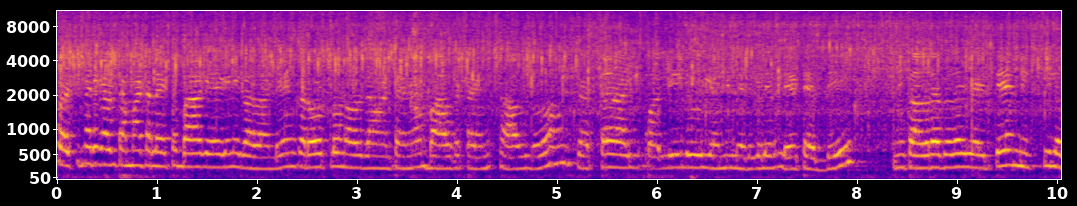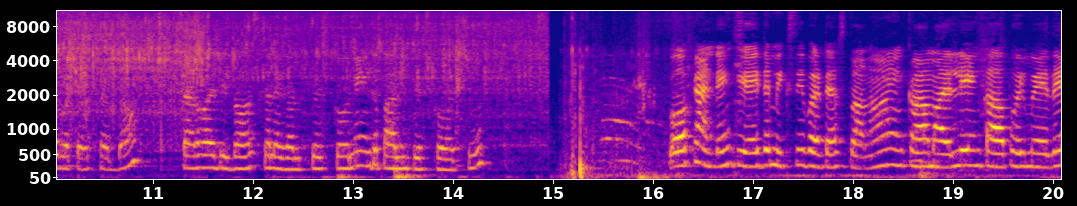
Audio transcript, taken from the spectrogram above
పచ్చిమిరకాయలు టమాటాలు అయితే బాగా వేగినాయి కదండి. ఇంకా రోట్లో నవ్వుదామంటేనే బాగా టైం చాలదు. చెత్త ఈ పల్లీలు ఇవన్నీ మెదగలేదు లేట్ అవుద్ది ఇంకా అదరగద అయితే మిక్సీలో పెట్టేసేద్దాం తర్వాత ఈ దోసకాయలు కలిపేసుకొని ఇంకా తాలింపు చేసుకోవచ్చు ఓకే అండి ఇంక అయితే మిక్సీ పట్టేస్తాను. ఇంకా మళ్ళీ ఇంకా పొయ్యి మీదే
